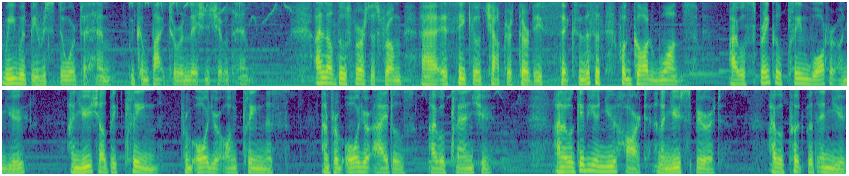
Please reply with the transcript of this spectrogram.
we would be restored to Him, we come back to a relationship with Him. I love those verses from uh, Ezekiel chapter 36, and this is what God wants. I will sprinkle clean water on you, and you shall be clean from all your uncleanness, and from all your idols I will cleanse you. And I will give you a new heart and a new spirit I will put within you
